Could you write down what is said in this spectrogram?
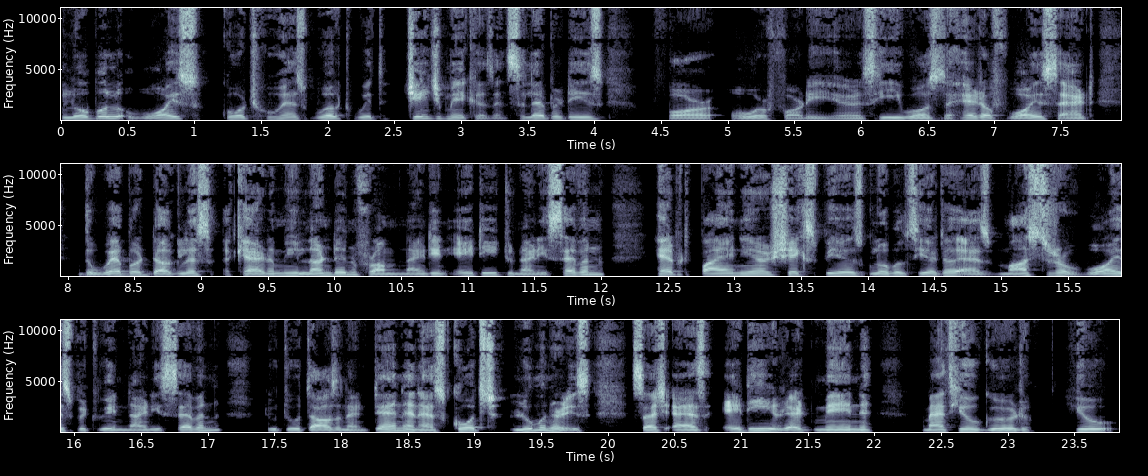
Globe voice coach who has worked with changemakers and celebrities for over 40 years. He was the head of voice at the Webber Douglas Academy, London from 1980 to 97, helped pioneer Shakespeare's global theatre as master of voice between 97 to 2010, and has coached luminaries such as Eddie Redmayne, Matthew Goode, Hugh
